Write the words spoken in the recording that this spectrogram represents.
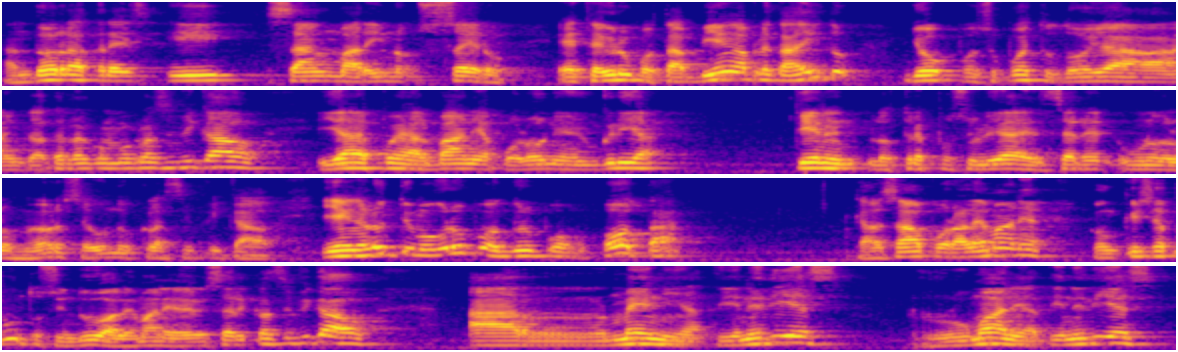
Andorra 3 y San Marino 0. Este grupo está bien apretadito. Yo, por supuesto, doy a Inglaterra como clasificado. Y ya después Albania, Polonia y Hungría tienen las tres posibilidades de ser uno de los mejores segundos clasificados. Y en el último grupo, el grupo J, calzado por Alemania con 15 puntos. Sin duda, Alemania debe ser clasificado. Armenia tiene 10, Rumania tiene 10,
